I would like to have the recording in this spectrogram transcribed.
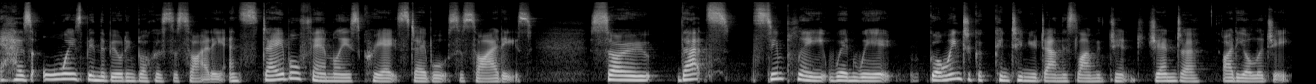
has always been the building block of society and stable families create stable societies. So that's simply when we're going to continue down this line with gender ideology,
